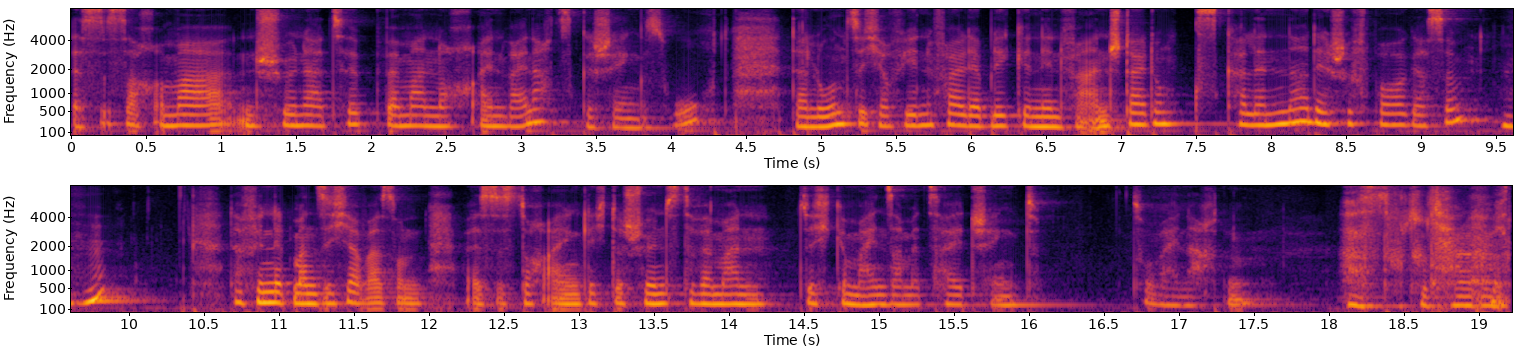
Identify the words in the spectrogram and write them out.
es ist auch immer ein schöner Tipp, wenn man noch ein Weihnachtsgeschenk sucht. Da lohnt sich auf jeden Fall der Blick in den Veranstaltungskalender der Schiffbauergasse. Mhm. Da findet man sicher was und es ist doch eigentlich das Schönste, wenn man sich gemeinsame Zeit schenkt zu Weihnachten. Hast du total recht.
